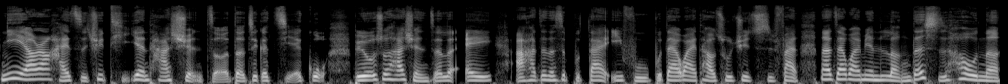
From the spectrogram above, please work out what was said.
你也要让孩子去体验他选择的这个结果。比如说，他选择了 A 啊，他真的是不带衣服、不带外套出去吃饭。那在外面冷的时候呢，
